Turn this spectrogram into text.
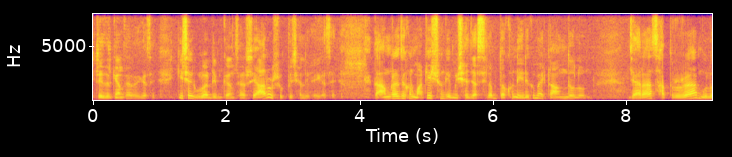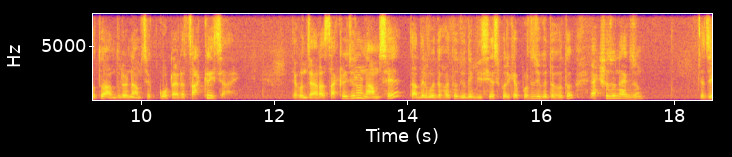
স্টেজের ক্যান্সার হয়ে গেছে, কিসের ঘোড়ার ডিম ক্যান্সার সে আরও শক্তিশালী হয়ে গেছে। তা আমরা যখন মাটির সঙ্গে মিশে যাচ্ছিলাম, তখন এরকম একটা আন্দোলন, যারা ছাত্ররা মূলত আন্দোলনের নামছে কোটা, এটা চাকরি চায়। এখন যারা চাকরির জন্য নামছে, তাদের মধ্যে হয়তো যদি বিসিএস পরীক্ষার প্রতিযোগিতা হতো, একশো জন, একজন। যে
